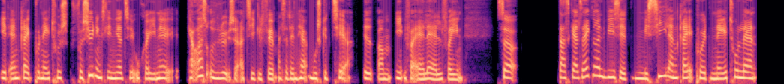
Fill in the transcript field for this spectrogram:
et angreb på NATO's forsyningslinjer til Ukraine kan også udløse artikel 5, altså den her musketered om en for alle, alle for en. Så der skal altså ikke nødvendigvis et missilangreb på et NATO-land,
